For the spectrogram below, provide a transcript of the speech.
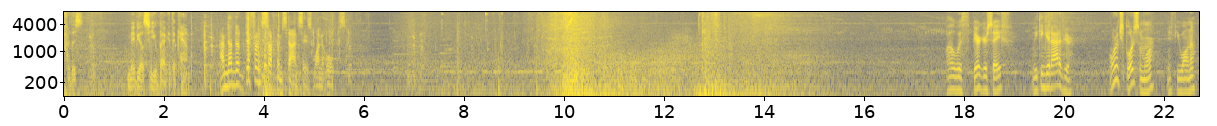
for this Maybe I'll see you back at the camp. And under different circumstances, one hopes. Well, with Birger safe, we can get out of here. Or explore some more, if you wanna.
